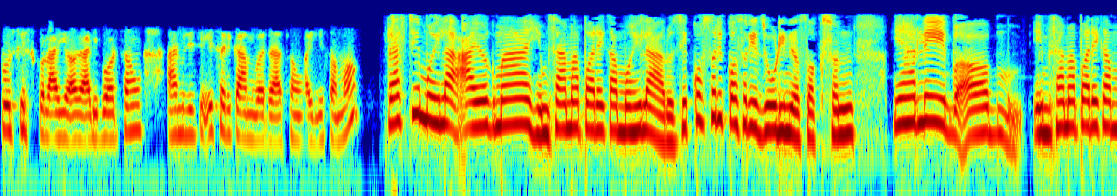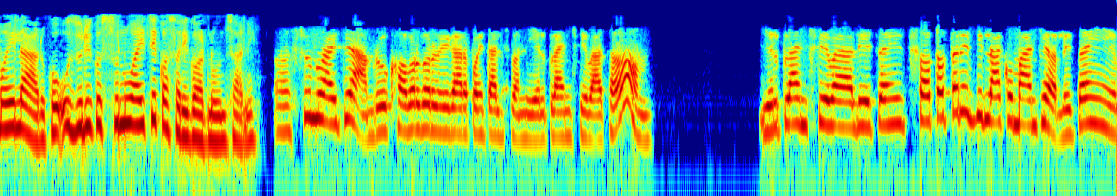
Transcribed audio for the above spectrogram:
प्रोसेसको लागि अगाडि बढ्छौँ। हामीले चाहिँ यसरी काम गरिरहेछौँ अहिलेसम्म। राष्ट्रिय महिला आयोगमा हिंसामा परेका महिलाहरू चाहिँ कसरी कसरी जोडिन सक्छन्? यहाँहरूले हिंसामा परेका महिलाहरूको उजुरीको सुनवाई चाहिँ कसरी गर्नुहुन्छ नि सुनवाई चाहिँ हाम्रो खबर गरेर एघार पैँतालिस भन्ने हेल्पलाइन सेवा छ। हेल्पलाइन सेवाले चाहिँ सतहत्तरै जिल्लाको मान्छेहरूले चाहिँ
